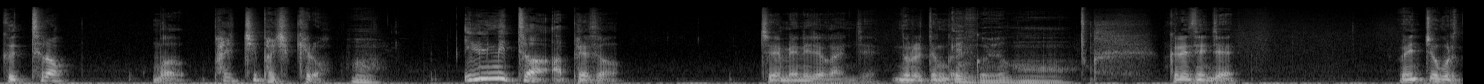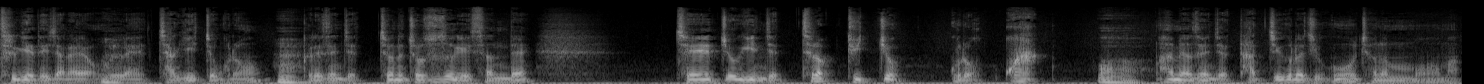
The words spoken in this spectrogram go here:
그 트럭 뭐 80, 80km, 어. 1m 앞에서 제 매니저가 이제 눈을 뜬 거예요. 깬 거예요. 어. 그래서 이제 왼쪽으로 틀게 되잖아요. 원래 자기 쪽으로. 네. 그래서 이제 저는 조수석에 있었는데 제 쪽이 이제 트럭 뒤쪽으로 확 어. 하면서 이제 다 찌그러지고 저는 뭐 막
